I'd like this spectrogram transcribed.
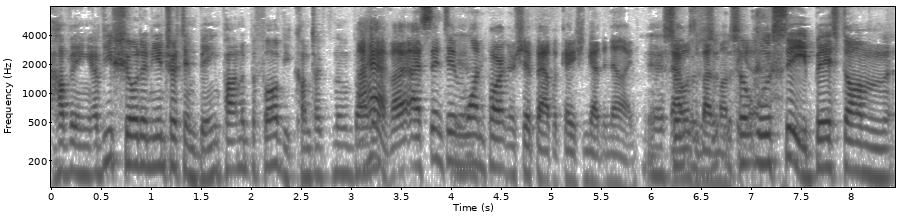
having have you showed any interest in being partnered before have you contacted them about I it have. I, I sent in Yeah. one partnership application, got denied. Yeah, so, that was about a month so ago. we'll see based on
